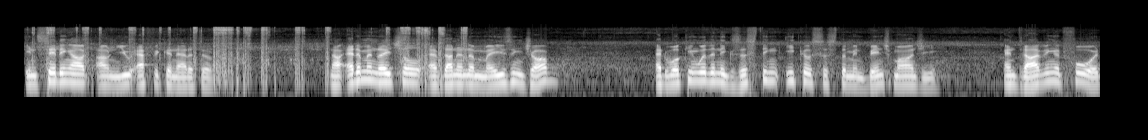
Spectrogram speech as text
in setting out our new African narrative. Now, Adam and Rachel have done an amazing job at working with an existing ecosystem in Bench Maji and driving it forward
